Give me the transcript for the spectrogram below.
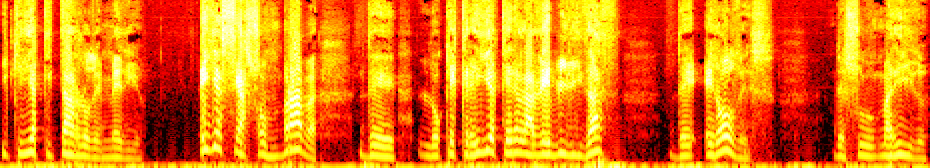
y quería quitarlo de en medio. Ella se asombraba de lo que creía que era la debilidad de Herodes, de su marido.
